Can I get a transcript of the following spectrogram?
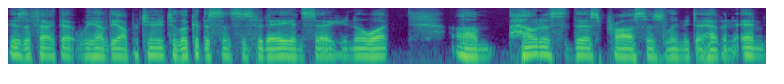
is the fact that we have the opportunity to look at the sensus fidei and say, you know what, um, how does this process lead me to heaven? And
